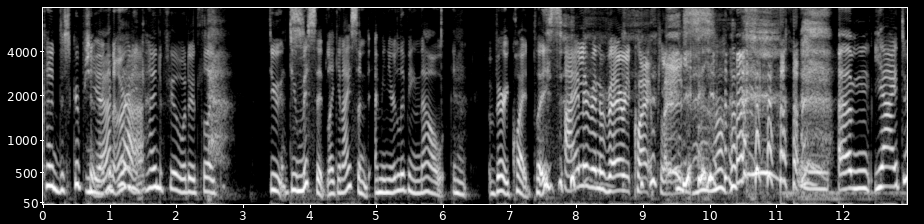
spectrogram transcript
kind of description. Yeah. I can already Yeah. kind of feel what it's like. Do you, do you miss it? Like in Iceland, I mean, you're living now in a very quiet place. I live in a very quiet place. um, yeah, I do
